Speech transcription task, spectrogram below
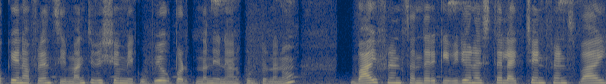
ఓకేనా ఫ్రెండ్స్? ఈ మంచి విషయం మీకు ఉపయోగపడుతుందని నేను అనుకుంటున్నాను. బాయ్ ఫ్రెండ్స్ అందరికీ. వీడియో నచ్చితే లైక్ చేయండి ఫ్రెండ్స్. బాయ్.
